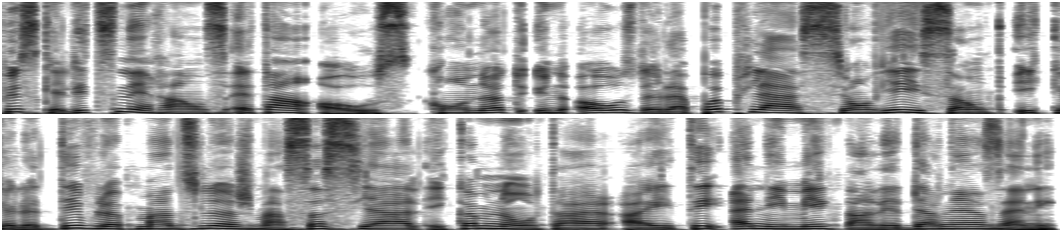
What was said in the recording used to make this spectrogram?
puisque l'itinérance est en hausse, qu'on note une hausse de la population vieillissante et que le développement du logement social et communautaire a été anémique dans les dernières années.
